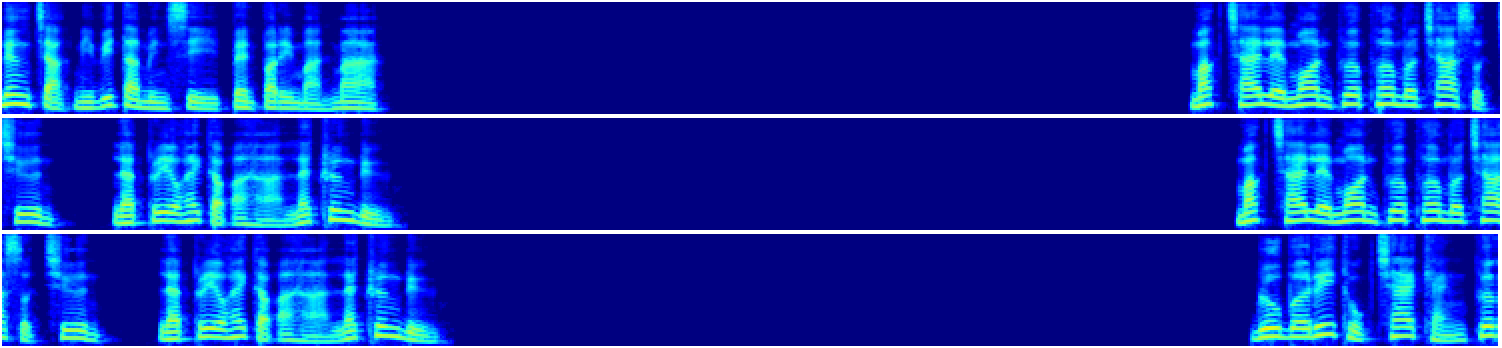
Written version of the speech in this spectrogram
เนื่องจากมีวิตามินซีเป็นปริมาณมาก มักใช้เลมอนเพื่อเพิ่มรสชาติสดชื่น และเปรี้ยวให้กับอาหารและเครื่องดื่ม มักใช้เลมอนเพื่อเพิ่มรสชาติสดชื่น และเปรี้ยวให้กับอาหารและเครื่องดื่ม บลูเบอร์รี่ถูกแช่แข็งเพื่อ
